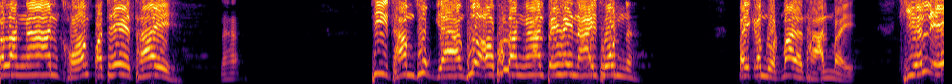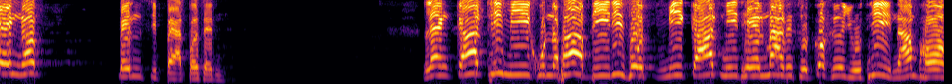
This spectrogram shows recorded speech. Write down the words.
พลังงานของประเทศไทยนะฮะที่ทำทุกอย่างเพื่อเอาพลังงานไปให้นายทุน ไปกำหนดมาตรฐานใหม่ เขียนเองครับ เป็นสิบแปดเปอร์เซ็นแหล่งก๊าซที่มีคุณภาพดีที่สุด มีก๊าซมีเทนมากที่สุดก็คืออยู่ที่น้ำพอง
